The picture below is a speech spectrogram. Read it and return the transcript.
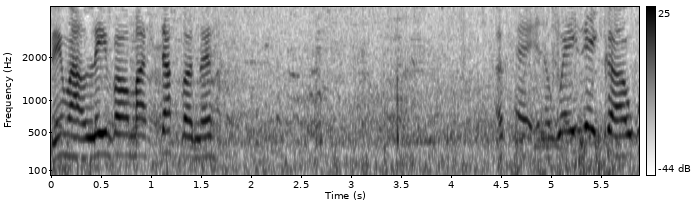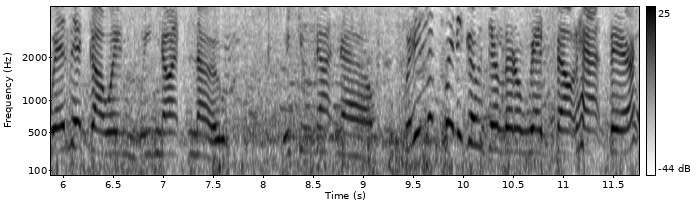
Meanwhile, I'll leave all my stuff on this. Okay, and away they go. Where they're going, we not know. We do not know. Well, you look pretty good with your little red felt hat there.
